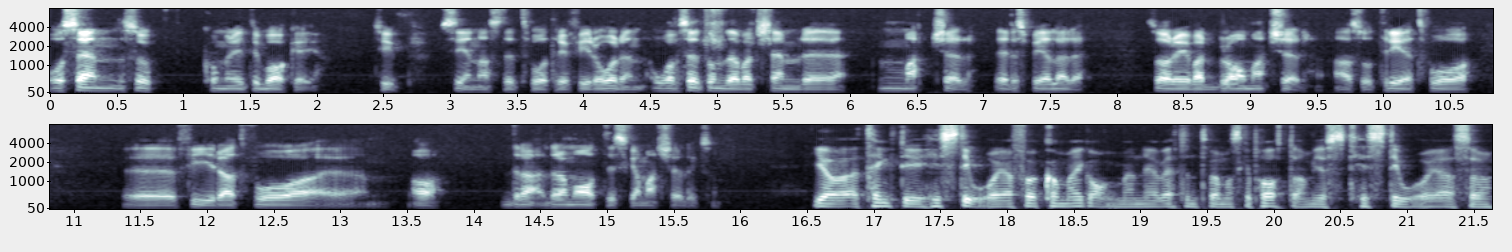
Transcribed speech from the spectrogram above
Och sen så kommer det tillbaka ju. Typ senaste två, tre, fyra åren. Oavsett om det har varit sämre matcher eller spelare. Så har det ju varit bra matcher. Alltså 3-2, eh, 4-2, eh, ja, dra dramatiska matcher liksom. Jag tänkte ju historia för att komma igång men jag vet inte vad man ska prata om just historia. Så,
